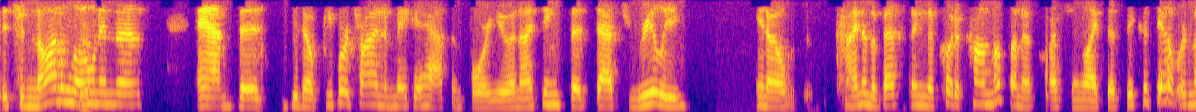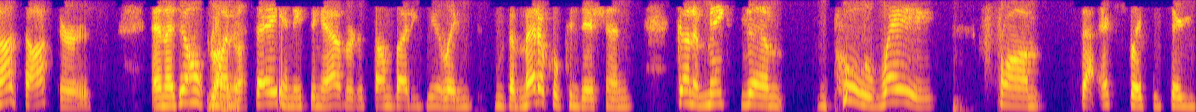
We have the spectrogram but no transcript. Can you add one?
that you're not alone yeah. in this and that, you know, people are trying to make it happen for you. And I think that that's really, you know, kind of the best thing that could have come up on a question like this because, yeah, we're not doctors. And I don't right. want to say anything ever to somebody dealing with a medical condition going to make them pull away from the experts that they've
